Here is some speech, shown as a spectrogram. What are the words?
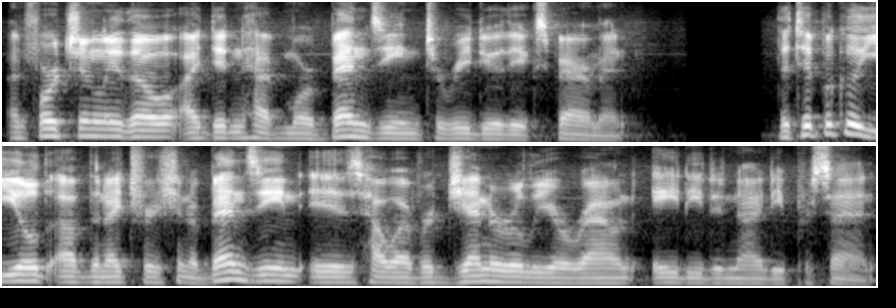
Unfortunately though, I didn't have more benzene to redo the experiment. The typical yield of the nitration of benzene is, however, generally around 80 to 90%.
